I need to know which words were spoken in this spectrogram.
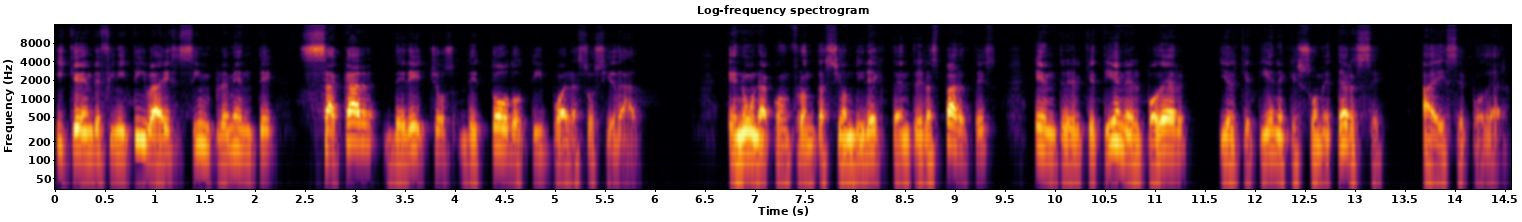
y que en definitiva es simplemente sacar derechos de todo tipo a la sociedad, en una confrontación directa entre las partes, entre el que tiene el poder y el que tiene que someterse a ese poder.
